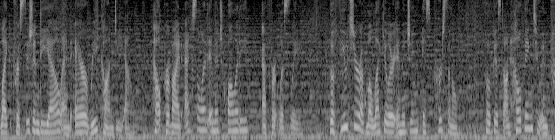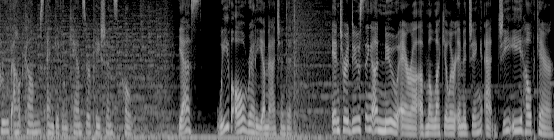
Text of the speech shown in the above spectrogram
like Precision DL and Air Recon DL help provide excellent image quality effortlessly. The future of molecular imaging is personal, focused on helping to improve outcomes and giving cancer patients hope. Yes, we've already imagined it. Introducing a new era of molecular imaging at GE Healthcare.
